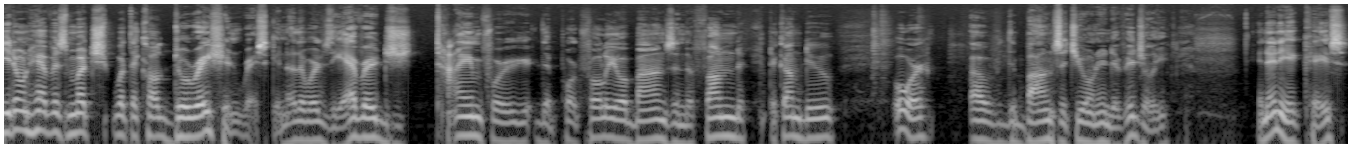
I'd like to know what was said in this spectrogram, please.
you don't have as much what they call duration risk. In other words, the average time for the portfolio of bonds in the fund to come due or of the bonds that you own individually. In any case,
